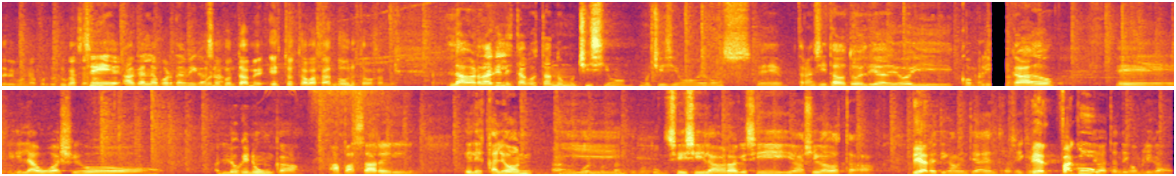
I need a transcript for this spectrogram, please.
te vemos en la puerta de tu casa, Sí, acá en la puerta de mi casa. Bueno, contame, ¿esto está bajando o no está bajando? La verdad que le está costando muchísimo, muchísimo. Hemos eh, transitado todo el día de hoy complicado. Eh, el agua llegó lo que nunca a pasar el, el escalón. Ah, y bueno, bastante, sí, sí, la verdad que sí, ha llegado hasta Bien. prácticamente adentro. Así que Bien. Facu. es bastante complicado.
